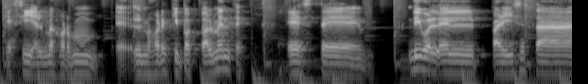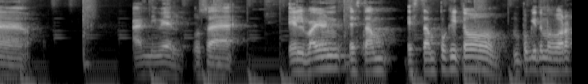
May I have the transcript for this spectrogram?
que sí, el mejor, el mejor equipo actualmente. Este, digo, el, el París está al nivel, o sea, el Bayern está, está un, poquito, un poquito mejor,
